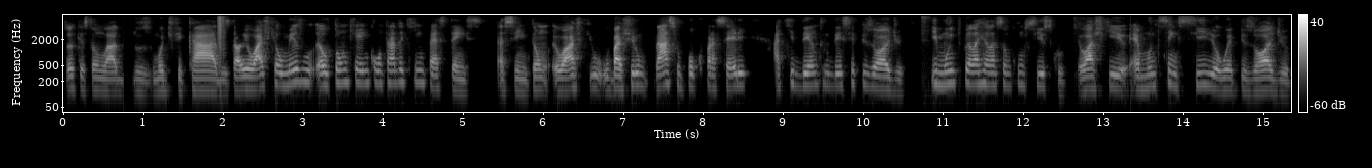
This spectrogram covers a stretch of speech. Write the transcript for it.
toda a questão lá dos modificados e tal, eu acho que é o mesmo, é o tom que é encontrado aqui em Past Tense. Assim, então eu acho que o Bashir nasce um pouco pra série aqui dentro desse episódio. E muito pela relação com o Cisco. Eu acho que é muito sensível o episódio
